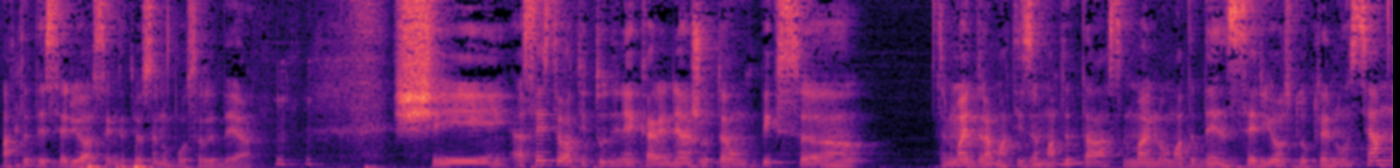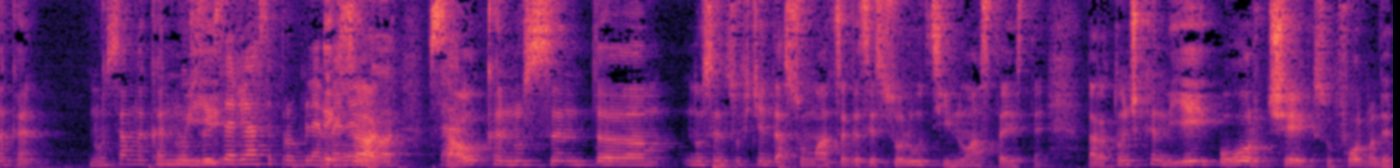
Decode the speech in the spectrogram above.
atât de serioasă încât eu să nu pot să râd de ea. și asta este o atitudine care ne ajută un pic să să nu mai dramatizăm mm-hmm. atâta, să nu mai luăm atât de în serios lucrurile. Nu înseamnă că nu înseamnă că, că nu, nu e... sunt serioase problemele exact. lor. Sau da. că nu sunt, uh, nu sunt suficient de asumat să găsesc soluții. Nu asta este. Dar atunci când iei orice sub formă de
